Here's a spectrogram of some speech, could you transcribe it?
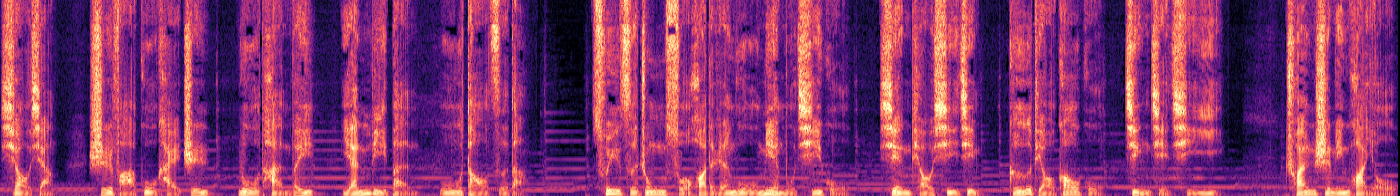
肖像，师法顾恺之、陆探微、阎立本、吴道子等。崔子忠所画的人物面目奇古。线条细劲，格调高古，境界奇异。传世名画有《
